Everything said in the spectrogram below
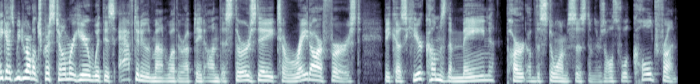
Hey guys, meteorologist Chris Tomer here with this afternoon mountain weather update on this Thursday to radar first because here comes the main part of the storm system. There's also a cold front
